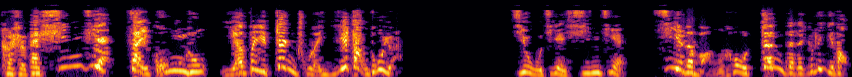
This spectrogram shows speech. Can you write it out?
可是他新剑在空中也被震出了一丈多远。就见新剑借着往后震的这个力道，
